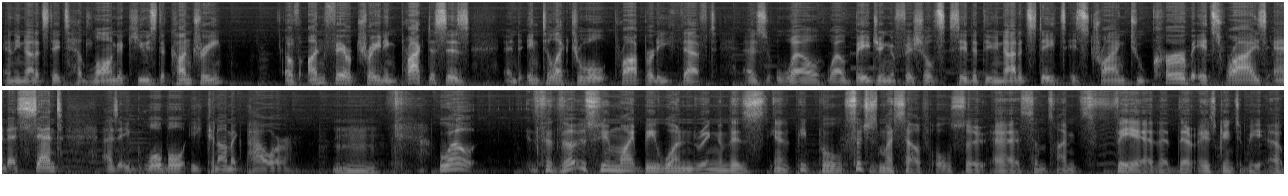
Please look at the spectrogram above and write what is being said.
and the United States had long accused the country of unfair trading practices and intellectual property theft as well, while Beijing officials say that the United States is trying to curb its rise and ascent as a global economic power. Mm. Well, for those who might be wondering, and there's you know people such as myself also uh, sometimes fear that there is going to be a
